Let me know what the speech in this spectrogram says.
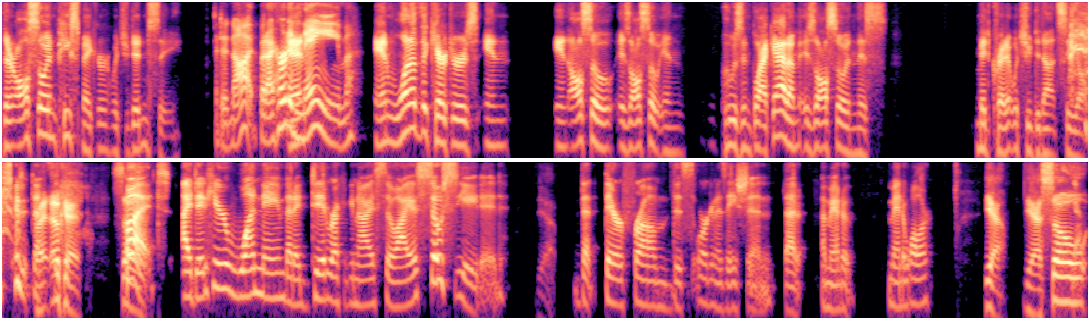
They're also in Peacemaker, which you didn't see, I did not. But I heard a name. and one of the characters in in also is also in who's in Black Adam is also in this mid credit, which you did not see also, I did not right? see. Okay, so but I did hear one name that I did recognize, so I associated Yeah. that they're from this organization that Amanda Amanda Waller. yeah, Yeah. So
